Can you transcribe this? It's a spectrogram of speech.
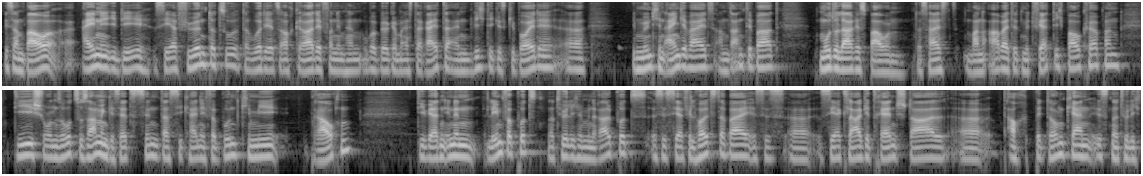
ist am Bau eine Idee sehr führend dazu. Da wurde jetzt auch gerade von dem Herrn Oberbürgermeister Reiter ein wichtiges Gebäude äh, in München eingeweiht, am Dantebad. Modulares Bauen. Das heißt, man arbeitet mit Fertigbaukörpern, die schon so zusammengesetzt sind, dass sie keine Verbundchemie brauchen die werden innen Lehm verputzt, natürlicher Mineralputz. Es ist sehr viel Holz dabei, es ist äh, sehr klar getrennt, Stahl, äh, auch Betonkern ist natürlich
